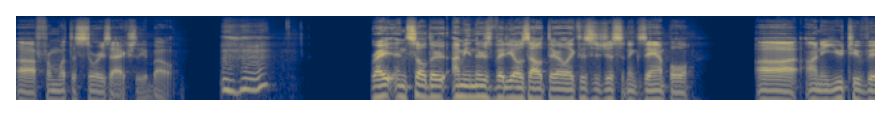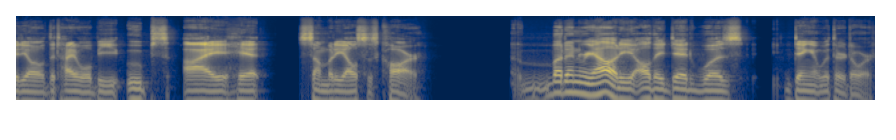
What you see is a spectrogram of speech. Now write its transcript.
uh, from what the story is actually about. Mm-hmm right? And so there, I mean, there's videos out there like this is just an example. Uh, on a YouTube video, the title will be "Oops, I hit somebody else's car," but in reality, all they did was ding it with their door.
